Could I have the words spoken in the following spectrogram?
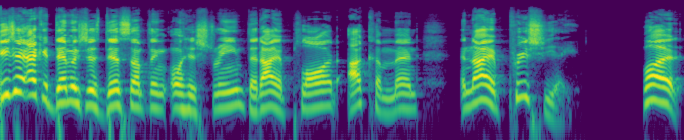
DJ Akademiks just did something on his stream that I applaud, I commend, and I appreciate. But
